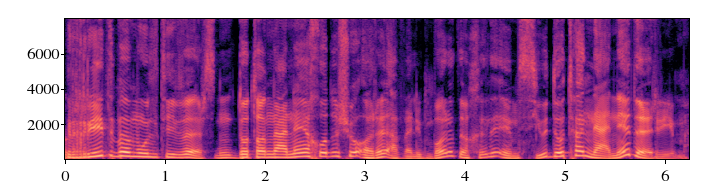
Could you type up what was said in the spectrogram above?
رید به multiverse. دوتا ننه خودشو. آره اولین بار داخل MCU دوتا ننه داریم.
